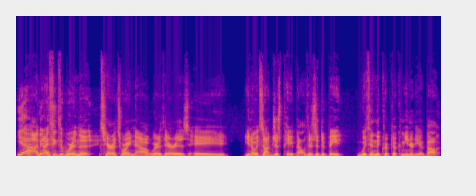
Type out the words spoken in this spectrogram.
Yeah, I mean, I think that we're in the territory now where there is a, you know, it's not just PayPal. There's a debate within the crypto community about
